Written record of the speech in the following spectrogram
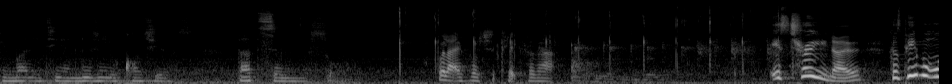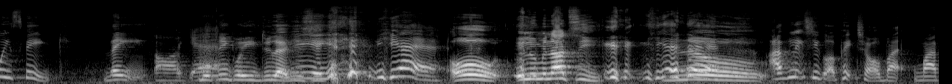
humanity and losing your conscience. That's selling your soul. I feel like everyone should click for that. It's true, you know, because people always think they, oh yeah. They think when you do like this, yeah, you- yeah, yeah. oh, Illuminati. yeah. No. I've literally got a picture of my, my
